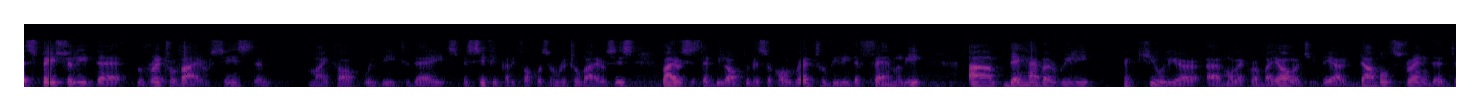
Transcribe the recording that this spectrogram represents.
especially the retroviruses, and my talk will be today specifically focused on retroviruses, viruses that belong to the so-called Retroviridae family, um, they have a really peculiar uh, molecular biology. They are double-stranded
